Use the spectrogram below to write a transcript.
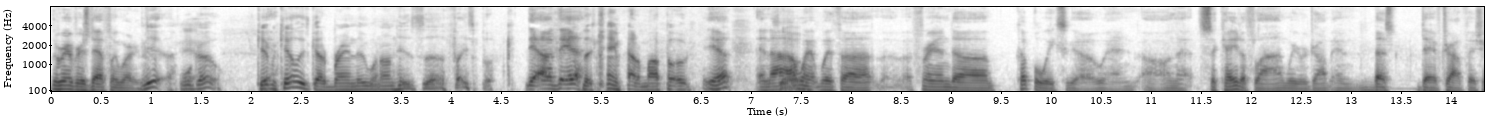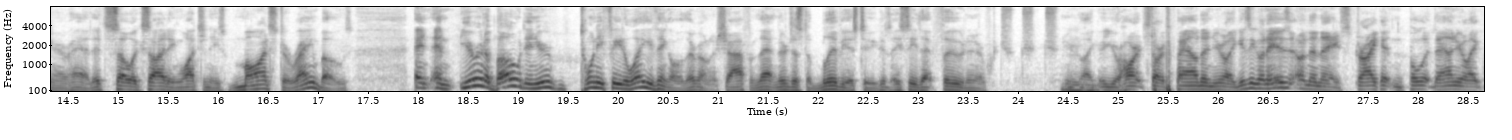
the river is definitely where to go. Yeah, we'll Yeah. go. Kevin Kelly's got a brand new one on his uh, Facebook Yeah, uh, yeah, that came out of my boat. yeah. And I, I went with uh, a friend uh, a couple weeks ago, and uh, on that cicada fly, we were dropping. And best day of trout fishing I ever had. It's so exciting watching these monster rainbows. And, and you're in a boat and you're 20 feet away. You think, oh, they're going to shy from that, and they're just oblivious to you because they see that food and they're, you're like your heart starts pounding. You're like, is he going to? hit it? And then they strike it and pull it down. You're like,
